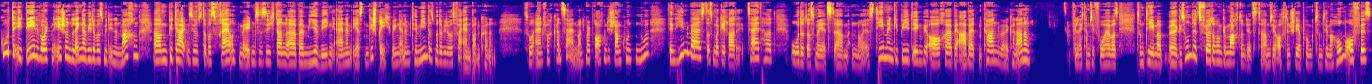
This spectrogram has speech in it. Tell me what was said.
gute Idee. Wir wollten eh schon länger wieder was mit Ihnen machen. Ähm, bitte halten Sie uns da was frei und melden Sie sich dann äh, bei mir wegen einem ersten Gespräch, wegen einem Termin, dass wir da wieder was vereinbaren können. So einfach kann es sein. Manchmal brauchen die Stammkunden nur den Hinweis, dass man gerade Zeit hat oder dass man jetzt ähm, ein neues Themengebiet irgendwie auch äh, bearbeiten kann, weil, keine Ahnung, Vielleicht haben Sie vorher was zum Thema äh, Gesundheitsförderung gemacht und jetzt haben Sie auch den Schwerpunkt zum Thema Homeoffice.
